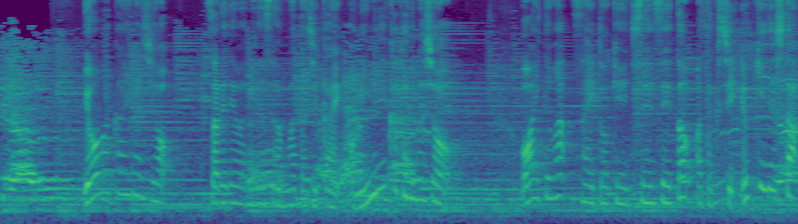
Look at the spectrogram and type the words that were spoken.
じ合う。洋和会ラジオそれでは皆さんまた次回お耳にかかりましょうお相手は斉藤健一先生と私ユッキーでした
